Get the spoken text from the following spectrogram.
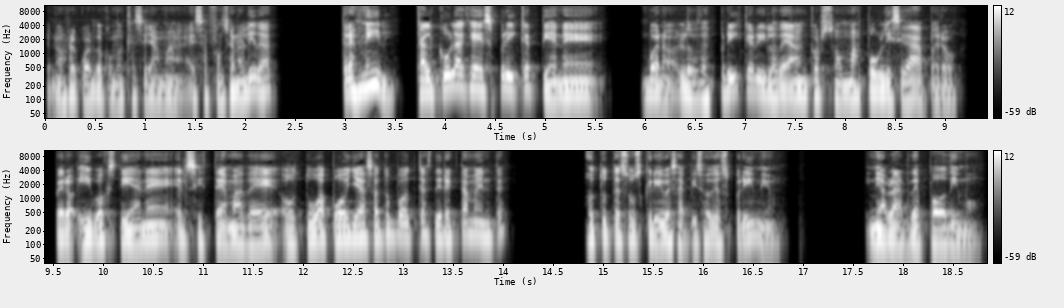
que no recuerdo cómo es que se llama esa funcionalidad, 3000. Calcula que Spreaker tiene, bueno, los de Spreaker y los de Anchor son más publicidad, pero pero Evox tiene el sistema de o tú apoyas a tu podcast directamente o tú te suscribes a episodios premium. Ni hablar de Podimo,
